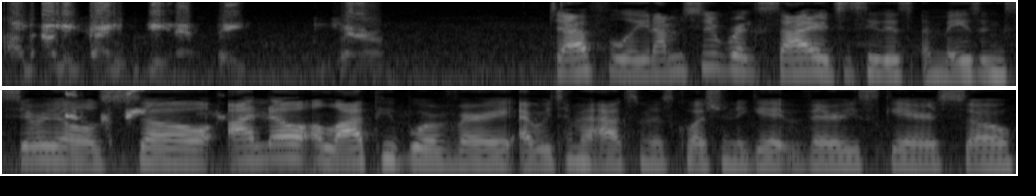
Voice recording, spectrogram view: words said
I'm, I'm excited to be in that space in general. Definitely, and I'm super excited to see this amazing cereal. So I know a lot of people are very. Every time I ask them this question, they get very scared. So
